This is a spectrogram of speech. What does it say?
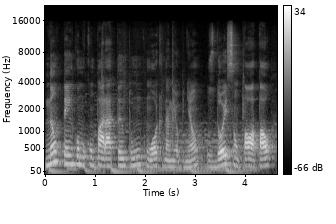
não tem como comparar tanto um com o outro, na minha opinião. Os dois são pau a pau.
